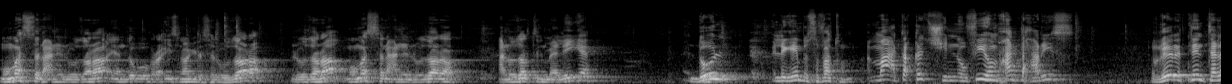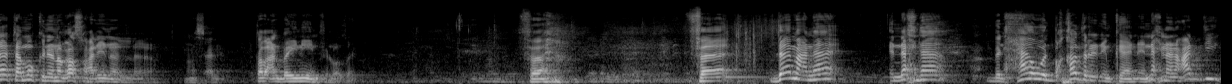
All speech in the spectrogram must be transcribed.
ممثل عن الوزراء يندبه رئيس مجلس الوزراء الوزراء ممثل عن الوزارة عن وزارة المالية. دول اللي جايين بصفاتهم ما أعتقدش إنه فيهم حد حريص غير اتنين تلاتة ممكن ينغصوا علينا المسألة. طبعا باينين في الوظائف. ف فده معناه إن إحنا بنحاول بقدر الإمكان إن إحنا نعدي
